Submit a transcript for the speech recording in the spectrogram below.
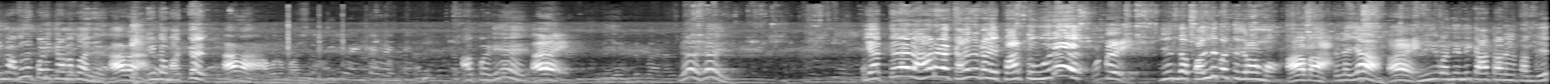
இங்க அமுது கொடுக்கிறாங்க பாரு. இந்த மக்கள். ஆமா அவரும் அப்படி. எத்தனை நாடக கலைஞர்களை பார்த்த ஊரு. உண்மை. இந்த பள்ளிப்பட்டு கிராமம். ஆமா. இல்லையா. நீ வந்து இன்னைக்கு ஆட்டாடல தம்பி.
